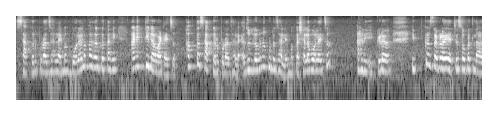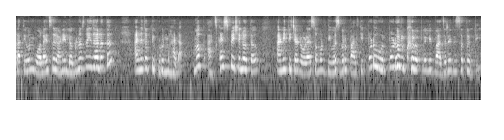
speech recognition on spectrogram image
साखरपुडा झालाय. मग बोलायला काय हरकत आहे? आणि तिला वाटायचं फक्त साखरपुडा झालाय. अजून लग्न कुठं झालंय? मग कशाला बोलायचं? आणि इकडं इतकं सगळं याच्यासोबत लाडात येऊन बोलायचं आणि लग्नच नाही झालं तर? आणि तो तिकडून म्हणाला मग आज काय स्पेशल होतं? आणि तिच्या डोळ्यासमोर दिवसभर पालथी पडून पडून खुरपलेली बाजरी दिसत होती.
